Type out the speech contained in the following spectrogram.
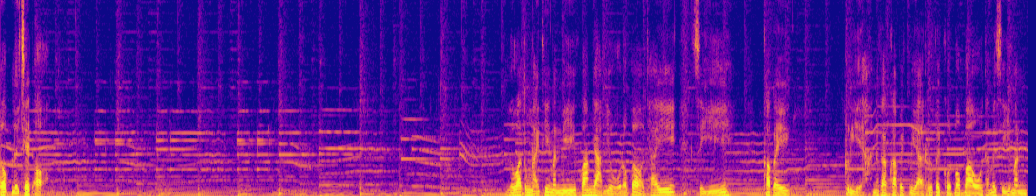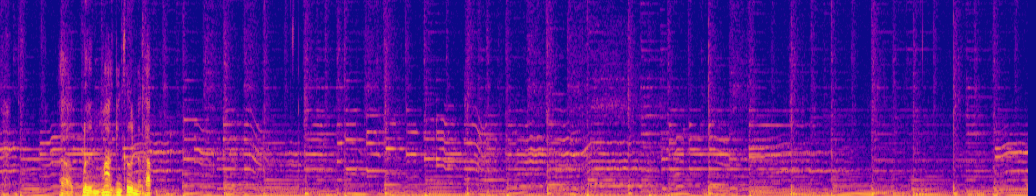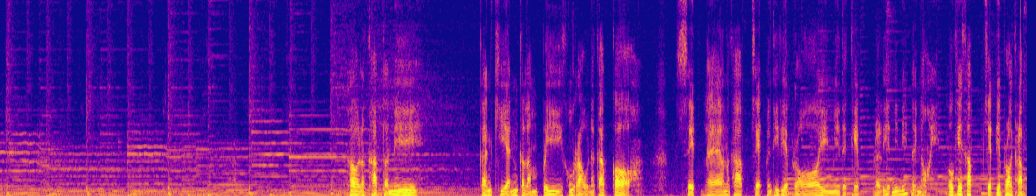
ลบหรือเช็ดออก หรือว่าตรงไหนที่มันมีความหยาบอยู่เราก็ใช้สีเข้าไป เกลี่ยนะครับการไปเกลี่ยหรือไปกดเบาๆทำให้สีมันกลืนมากยิ่งขึ้นนะครับ เอาละครับตอนนี้ การเขียนกระหล่ำปลีของเรานะครับ ก็เสร็จแล้วนะครับ เสร็จเป็นที่เรียบร้อย มีแต่เก็บรายละเอียดนิดๆหน่อยๆโอเคครับ เสร็จเรียบร้อยครับ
